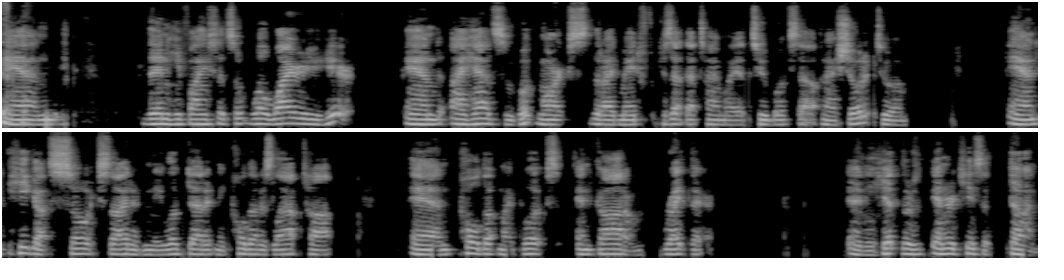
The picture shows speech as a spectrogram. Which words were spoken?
And then he finally said, So, well, why are you here? And I had some bookmarks that I'd made because at that time I had two books out and I showed it to him. And he got so excited and he looked at it and he pulled out his laptop and pulled up my books and got them right there. And he hit the enter key and said, done.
